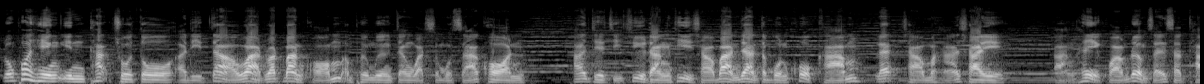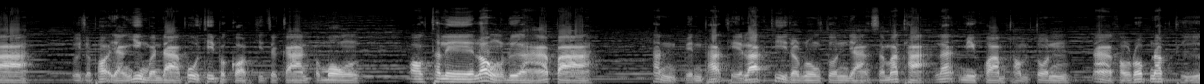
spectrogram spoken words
หลวงพ่อเฮงอินทะโชโต อดีตเจ้าอาวาสวัดบ้านขอมอำเภอเมืองจังหวัดสมุทรสาครพระเจจิชื่อดังที่ชาวบ้านย่านตำบลโคกขาม และชาวมหาชัย ต่างให้ความเริ่มใสศรัทธา โดยเฉพาะอย่างยิ่งบรรดาผู้ที่ประกอบกิจการประมง ออกทะเลล่องเรือหาปลา ท่านเป็นพระเถระที่ดำรงตนอย่างสมถะและมีความถ่อมตนน่าเคารพนับถือ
